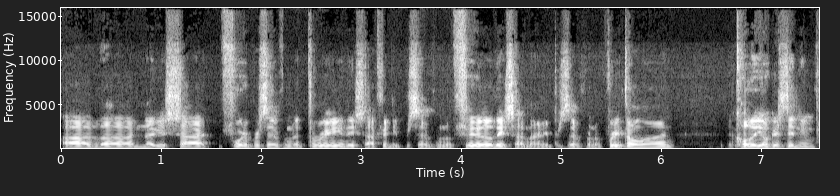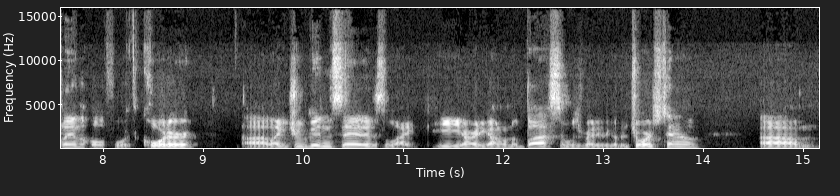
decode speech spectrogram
Uh, the Nuggets shot 40% from the three. They shot 50% from the field. They shot 90% from the free throw line. Nikola Jokic didn't even play in the whole fourth quarter. Uh, like Drew Gooden said, is like he already got on the bus and was ready to go to Georgetown. Um,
